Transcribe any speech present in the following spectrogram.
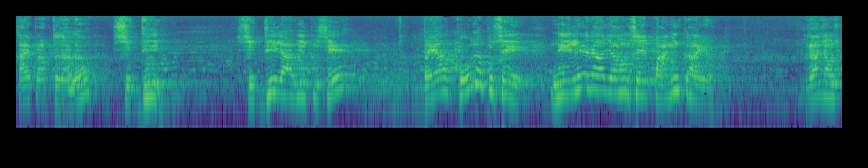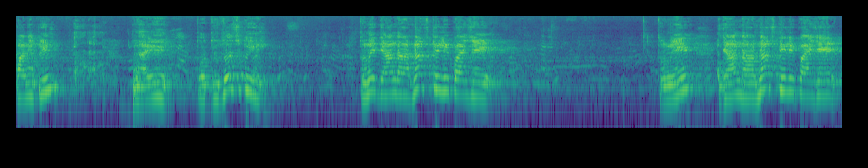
काय प्राप्त झालं? सिद्धी. सिद्धी लावे पिसे तया कोण पुसे? नेले राजहंसे पाणी काय? राजहंस पाणी पिल? नाही. तो दुधच पिईल. तुम्ही ध्यानधारणाच केली पाहिजे. तुम्ही ध्यानधारणाच केली पाहिजे.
